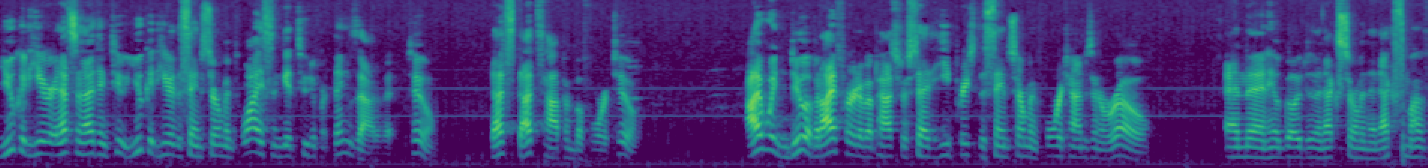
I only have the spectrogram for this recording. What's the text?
you could hear, and that's another thing too. You could hear the same sermon twice and get two different things out of it too. That's that's happened before too. I wouldn't do it, but I've heard of a pastor said he preached the same sermon four times in a row, and then he'll go to the next sermon the next month.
